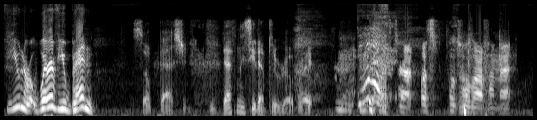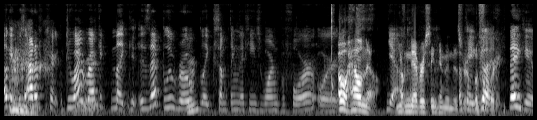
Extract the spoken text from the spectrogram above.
funeral. Where have you been? So Bastion, you definitely see that blue robe, right? Dad. Let's, uh, let's let's hold off on that. Okay, just out of character, do I recognize like is that blue robe like something that he's worn before or? Oh hell no! Yeah. You've okay. never seen him in this Okay, room before. good. Thank you.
